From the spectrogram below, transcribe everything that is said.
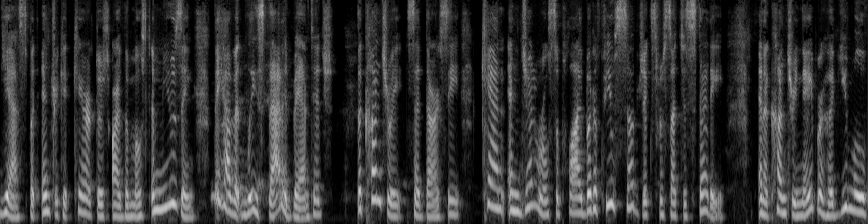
Yes, but intricate characters are the most amusing. They have at least that advantage. The country, said Darcy, can in general supply but a few subjects for such a study. In a country neighborhood, you move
